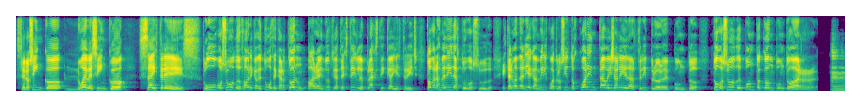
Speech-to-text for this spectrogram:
05 95 63. Tubo Sud, fábrica de tubos de cartón para industrias textil, plástica y stretch. Todas las medidas Tubo Sud. Está en Mandariega 1440 Avellaneda, www.tubosud.com.ar.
